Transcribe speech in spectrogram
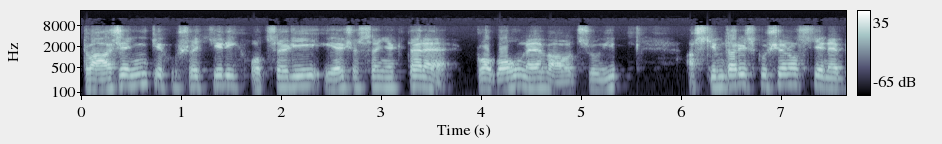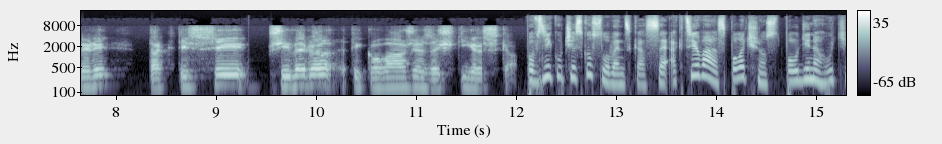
tváření těch ušlechtilých ocelí je, že se některé kovou, neválcují. A s tím tady zkušenosti nebyly, tak ty si přivedl ty kováře ze Štýrska. Po vzniku Československa se akciová společnost Poldina Huť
